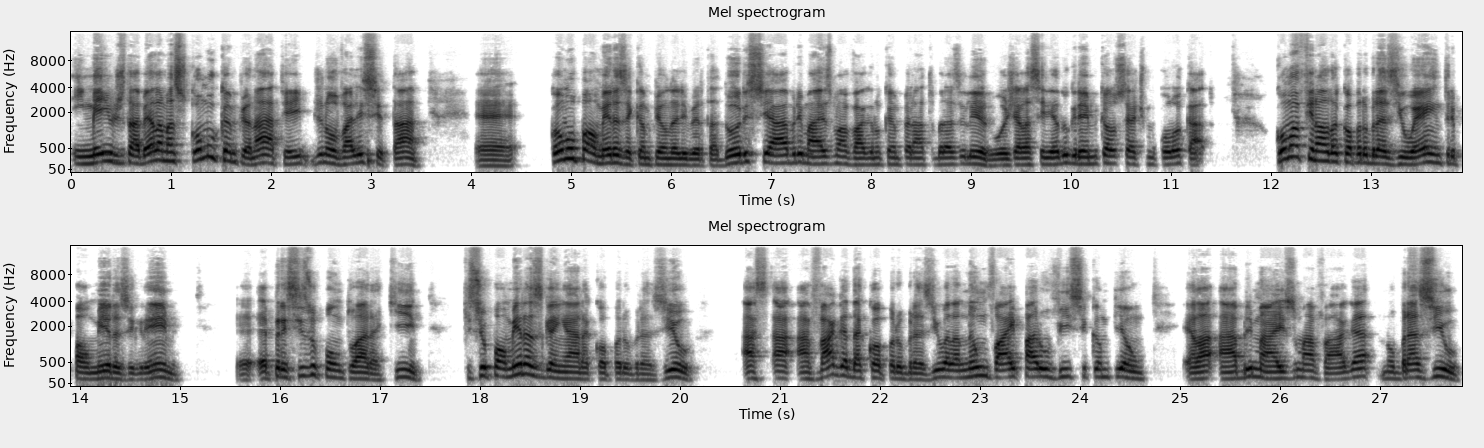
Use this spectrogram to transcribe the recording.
em meio de tabela, mas como o campeonato, e aí, de novo, vale citar, é, como o Palmeiras é campeão da Libertadores, se abre mais uma vaga no Campeonato Brasileiro. Hoje ela seria do Grêmio, que é o sétimo colocado. Como a final da Copa do Brasil é entre Palmeiras e Grêmio, é, é preciso pontuar aqui que se o Palmeiras ganhar a Copa do Brasil, a, a, a vaga da Copa do Brasil ela não vai para o vice-campeão. Ela abre mais uma vaga no Brasil.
